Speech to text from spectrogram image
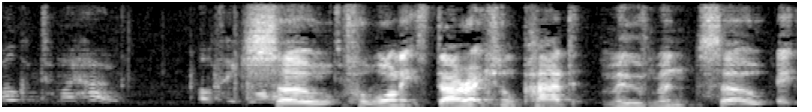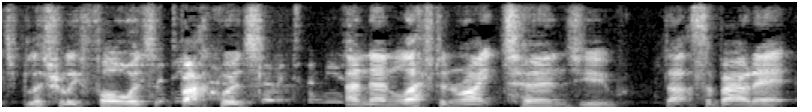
Welcome to my home. I'll take you on a So, for one, it's directional pad movement, so it's literally forwards, backwards, and then left and right turns you. That's about it.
